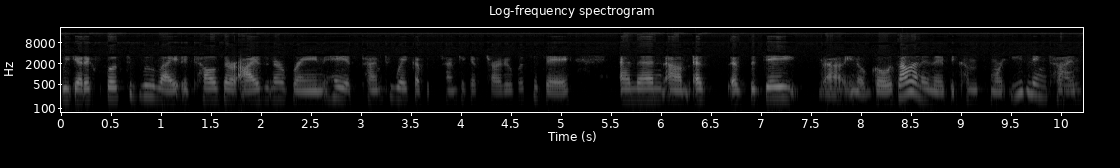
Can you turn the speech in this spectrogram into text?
we get exposed to blue light. It tells our eyes and our brain, hey, it's time to wake up. It's time to get started with the day. And then um, as as the day uh, you know goes on and it becomes more evening time,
